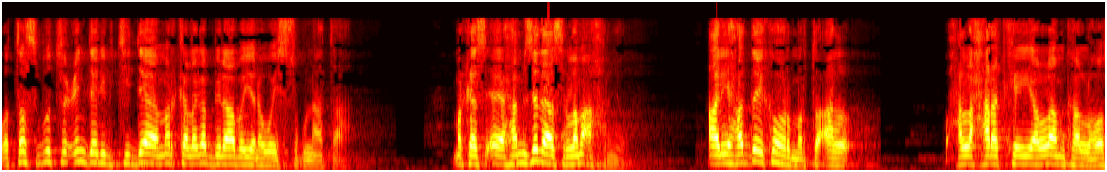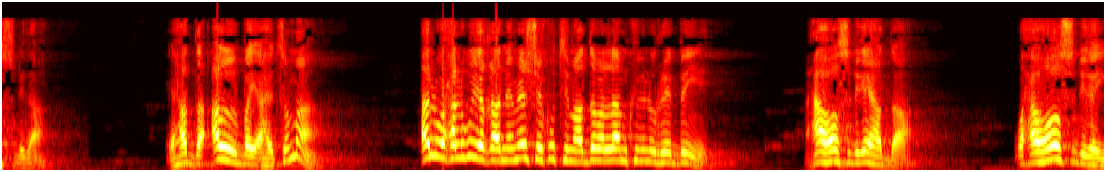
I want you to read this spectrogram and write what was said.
Wa tasbutu cinda alibtidaa marka laga bilaabayana way sugnaataa. Markaas hamsadaas lama akhriyo ali hadday ka hormarto al waxaa la xarakeeyaa laamkaa la hoos dhigaa. Ee hadda al bay ahayd soo maaha al waxaa lagu yaqaanay meeshay ku timaadaba laamku inuu reeban yahy maxaa hoos dhigay haddaa waxaa hoos dhigay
